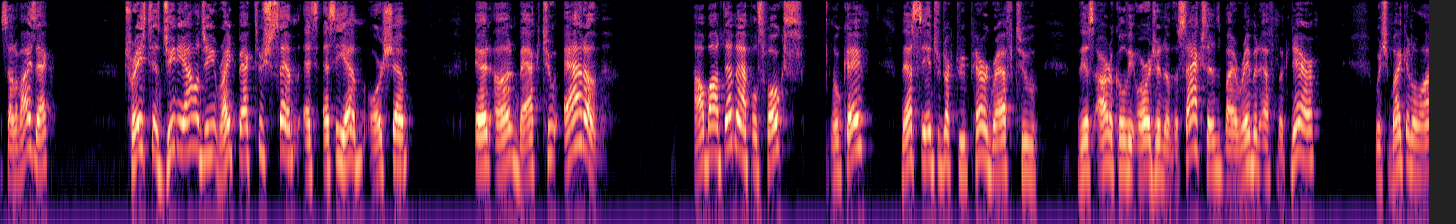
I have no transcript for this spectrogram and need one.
son of Isaac, traced his genealogy right back to Sem, S-E-M, or Shem, and on back to Adam. How about them apples, folks? Okay, that's the introductory paragraph to this article, The Origin of the Saxons, by Raymond F. McNair, which Michael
